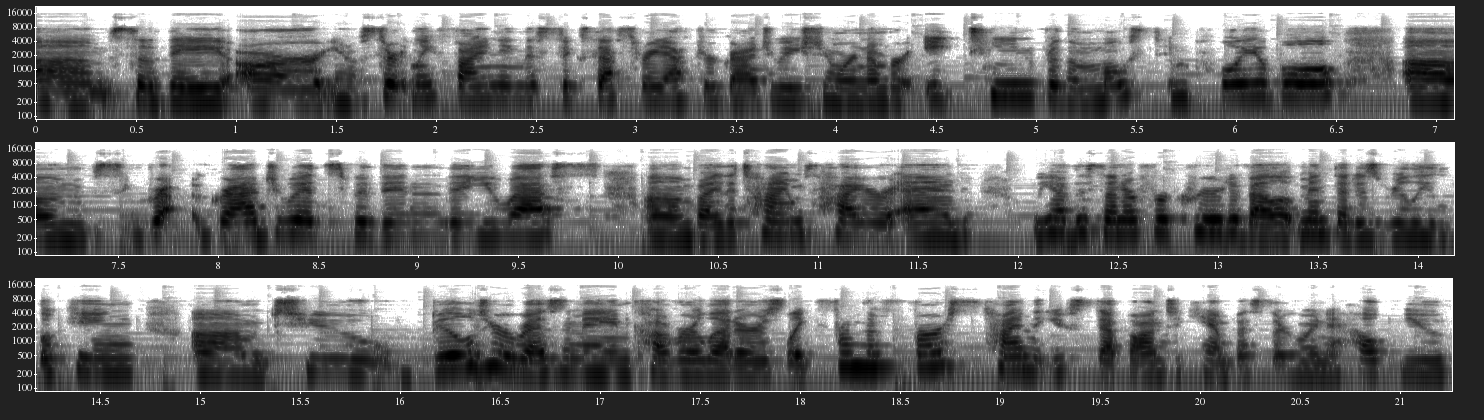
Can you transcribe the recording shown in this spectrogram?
Um, so they are, you know, certainly finding the success rate after graduation. We're number 18 for the most employable um, gra graduates within the U.S. Um, by the Times Higher Ed. We have the Center for Career Development that is really looking um, to build your resume and cover letters. Like from the first time that you step onto campus, they're going to help you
